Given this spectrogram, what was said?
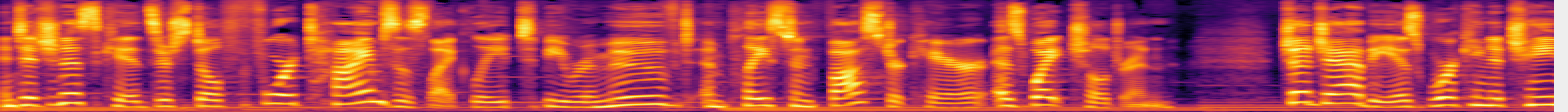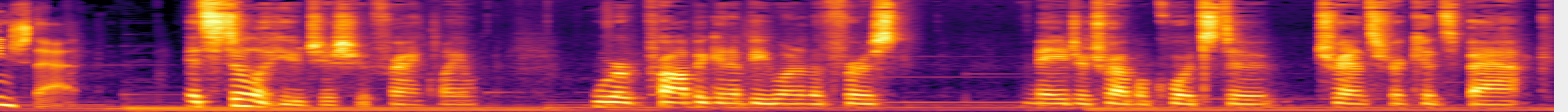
Indigenous kids are still four times as likely to be removed and placed in foster care as white children. Judge Abby is working to change that. It's still a huge issue, frankly. We're probably going to be one of the first major tribal courts to transfer kids back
